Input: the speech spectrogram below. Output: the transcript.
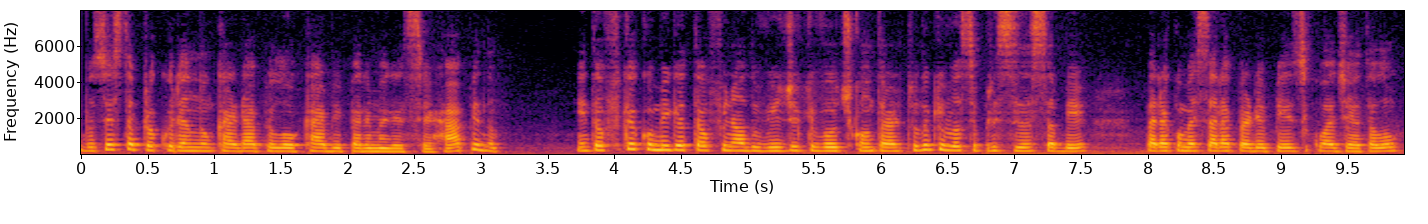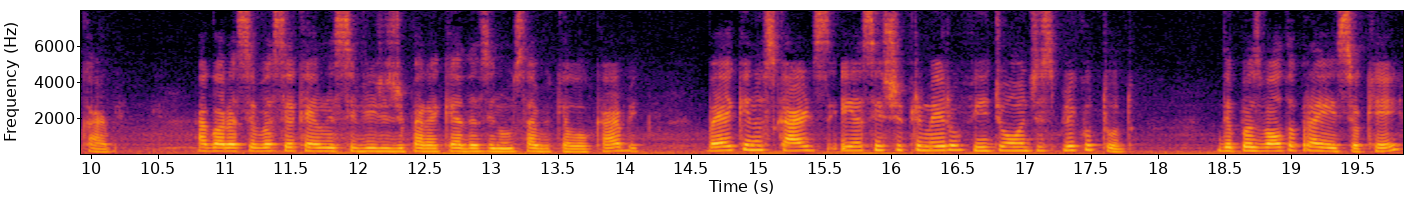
Você está procurando um cardápio low carb para emagrecer rápido? Então fica comigo até o final do vídeo que vou te contar tudo o que você precisa saber para começar a perder peso com a dieta low carb. Agora, se você caiu nesse vídeo de paraquedas e não sabe o que é low carb, vai aqui nos cards e assiste primeiro o vídeo onde explico tudo. Depois volta para esse, ok?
